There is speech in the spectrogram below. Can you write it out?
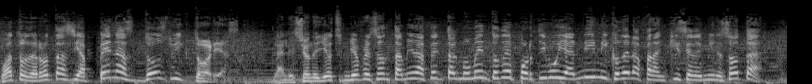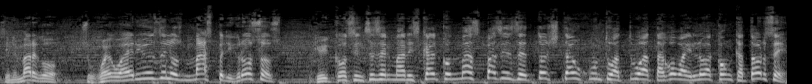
Cuatro derrotas y apenas dos victorias. La lesión de Justin Jefferson también afecta al momento deportivo y anímico de la franquicia de Minnesota. Sin embargo, su juego aéreo es de los más peligrosos. Kirk Cousins es el mariscal con más pases de touchdown junto a Tua Tagovailoa con 14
